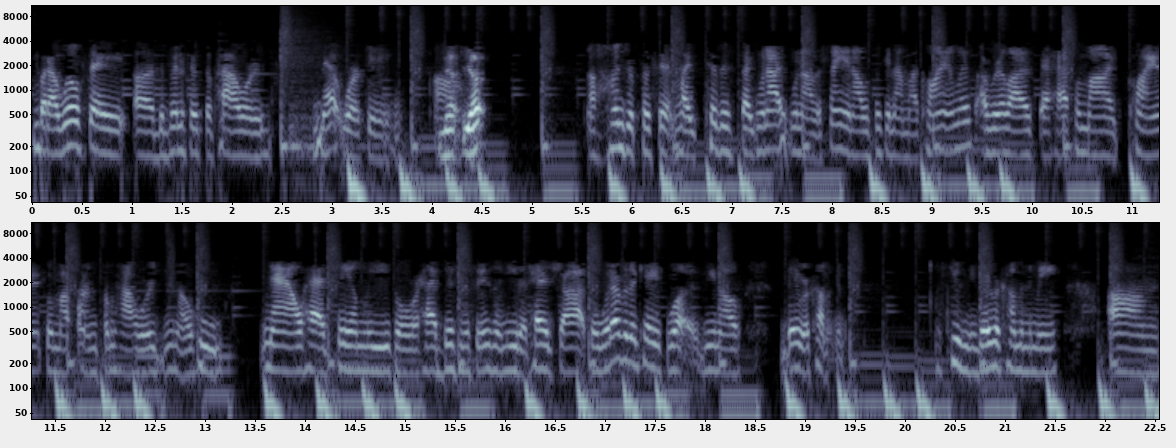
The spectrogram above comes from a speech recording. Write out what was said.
But I will say, uh, the benefits of Howard's networking, um, Yep, yep. a hundred percent. Like to this, like when I when I was saying I was looking at my client list, I realized that half of my clients were my friends from Howard, you know, who now had families or had businesses and needed headshots or whatever the case was. You know, they were coming. To me. Excuse me, they were coming to me. Um,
